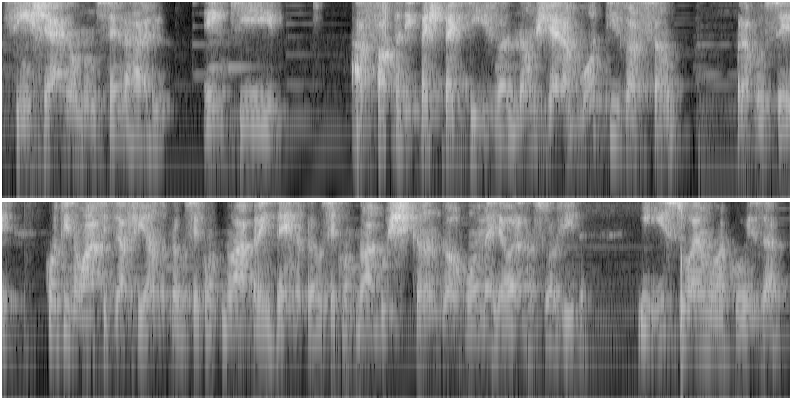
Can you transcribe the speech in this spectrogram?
se enxergam num cenário em que a falta de perspectiva não gera motivação para você continuar se desafiando, para você continuar aprendendo, para você continuar buscando alguma melhora na sua vida. E isso é uma coisa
